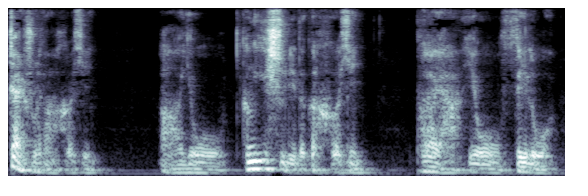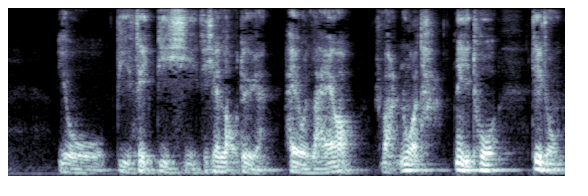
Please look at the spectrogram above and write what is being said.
战术上的核心，啊，有更衣室里的个核心。葡萄牙有 C 罗，有 B C B 西这些老队员，还有莱奥是吧？诺塔、内托这种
